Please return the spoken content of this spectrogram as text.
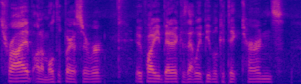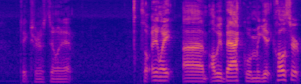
tribe on a multiplayer server, it would probably be better because that way people could take turns, take turns doing it. So anyway, um, I'll be back when we get closer.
